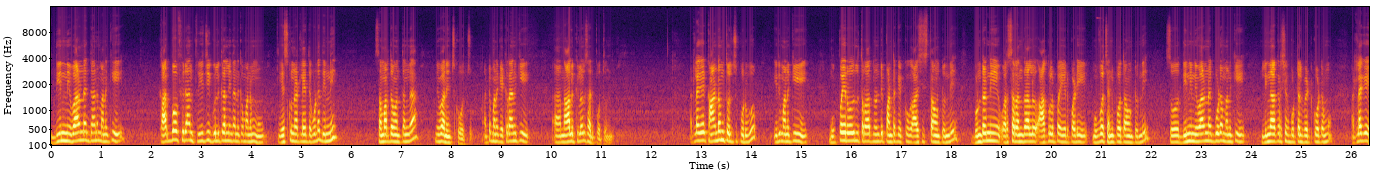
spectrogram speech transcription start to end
దీని నివారణకు కానీ మనకి కార్బోఫిరాన్ త్రీ జీ గుళికల్ని కనుక మనము వేసుకున్నట్లయితే కూడా దీన్ని సమర్థవంతంగా నివారించుకోవచ్చు. అంటే మనకి ఎకరానికి నాలుగు కిలోలు సరిపోతుంది. అట్లాగే కాండం తొలుచు పురుగు ఇది మనకి ముప్పై రోజుల తర్వాత నుండి పంటకు ఎక్కువ ఆశిస్తూ ఉంటుంది. గుండ్రని వరుస రంధ్రాలు ఆకులపై ఏర్పడి మువ్వ చనిపోతూ ఉంటుంది. సో దీని నివారణకు కూడా మనకి లింగాకర్షక బుట్టలు పెట్టుకోవటము అట్లాగే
